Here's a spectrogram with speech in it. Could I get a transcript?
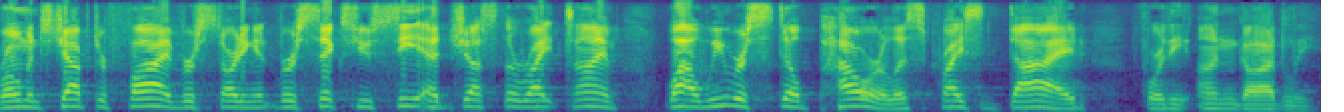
Romans chapter 5, verse starting at verse 6, you see at just the right time, while we were still powerless, Christ died for the ungodly.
